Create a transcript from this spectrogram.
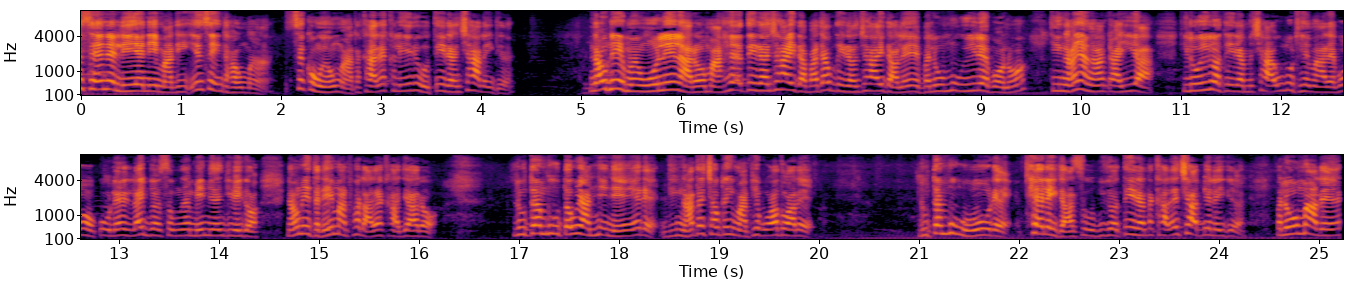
24ရက်နေ့မှာဒီအင်းစိန်ထောင်မှာစစ်ကုံရုံးမှာတခါတည်းကလေးတွေကိုတည်တံချလိုက်တယ်နောက်နေ့မဝန်းလင်းလာတော့မှဟဲ့တေတန်ချလိုက်တာဘာကြောင့်တေတန်ချလိုက်တာလဲဘယ်လိုမှုကြီးလဲပေါ့နော်ဒီ905ကာကြီးကဒီလိုကြီးတော့တေတန်မချဘူးလို့ထင်ပါတယ်ပေါ့ကိုလည်းလိုက်ပြီးစုံစမ်းမင်းမြန်းကြည့်လိုက်တော့နောက်နေ့သတင်းမှထွက်လာတဲ့ခါကျတော့လူတက်မှု300နှစ်နဲ့တဲ့ဒီ96ထိပ်မှာဖြစ်ပွားသွားတဲ့ လူတက်မှုကိုတဲ့ထဲလိုက်တာဆိုပြီးတော့တေတန်တစ်ခါလဲချပြစ်လိုက်တယ်ဘလို့မှလည်း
